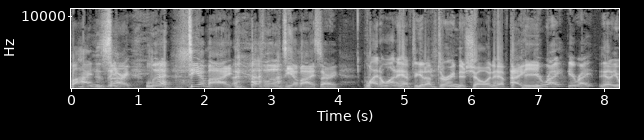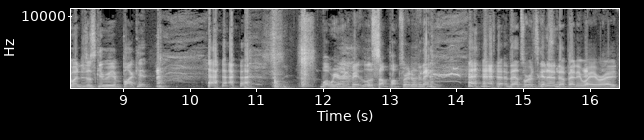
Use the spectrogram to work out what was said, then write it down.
behind the scenes. sorry, little TMI. That was a little TMI. Sorry. Well, I don't want to have to get up during the show and have to I, pee. you're right. You're right. You, know, you want to just give me a bucket? Well, we are in a bit. Little sump pumps right over there. That's where it's going to end up anyway, right?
